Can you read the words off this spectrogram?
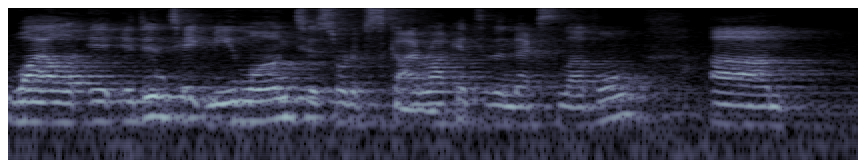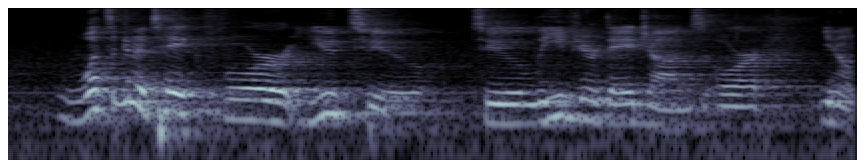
while it, it didn't take me long to sort of skyrocket to the next level, um, what's it going to take for you two to leave your day jobs or you know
